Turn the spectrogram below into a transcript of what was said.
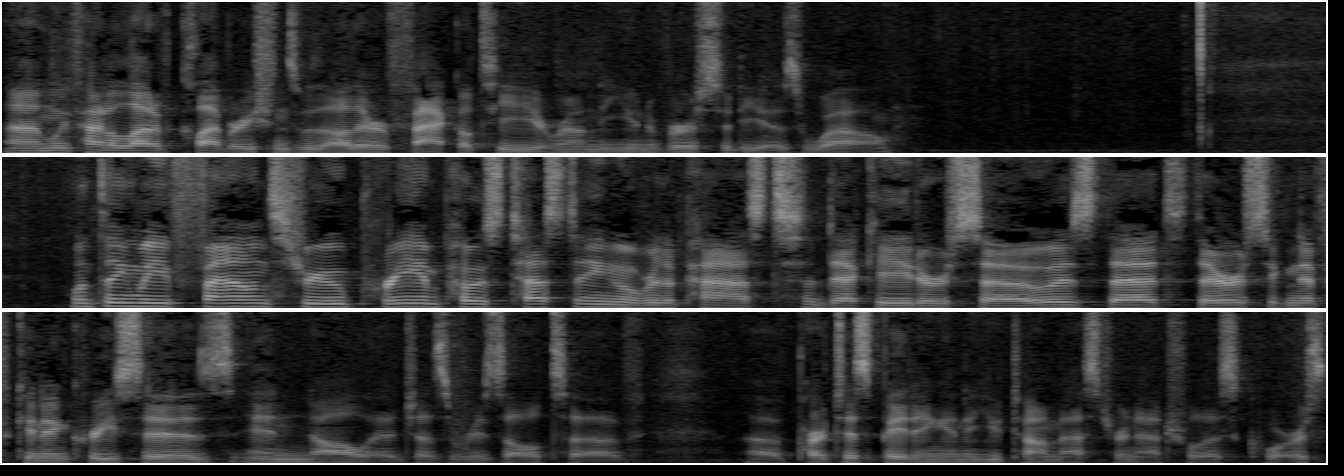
Um, we've had a lot of collaborations with other faculty around the university as well. One thing we've found through pre and post testing over the past decade or so is that there are significant increases in knowledge as a result of, of participating in a Utah Master Naturalist course.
